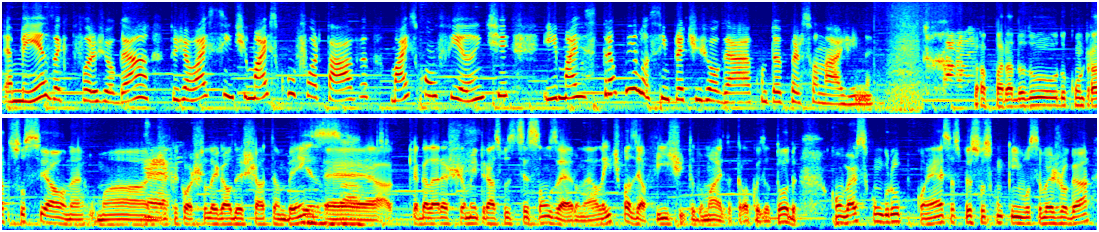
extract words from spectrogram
é, mesa que tu for jogar, tu já vai se sentir mais confortável, mais confiante e mais tranquilo assim pra te jogar com teu personagem, né? A parada do, do contrato social, né? Uma É. dica que eu acho legal deixar também Exato. é a- que a galera chama, entre aspas, de sessão zero, né? Além de fazer a ficha e tudo mais, aquela coisa toda, conversa com o grupo, conhece as pessoas com quem você vai jogar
